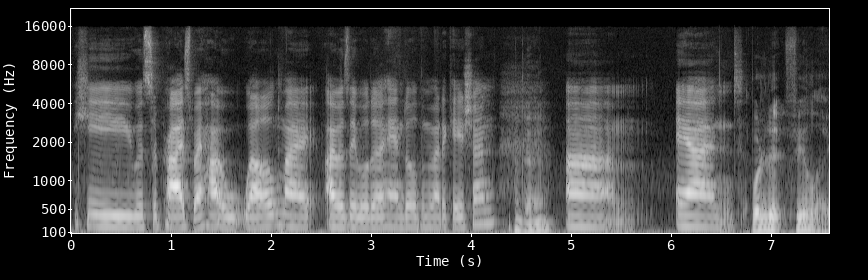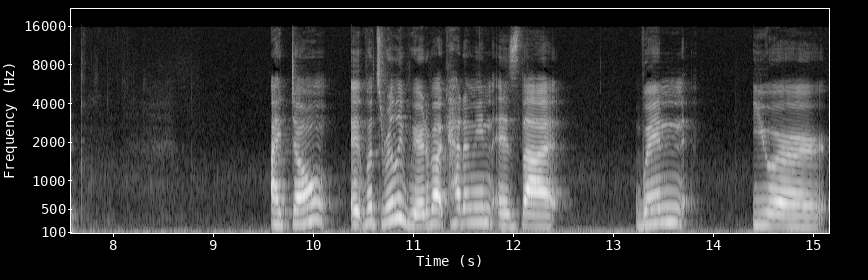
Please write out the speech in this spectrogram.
he was surprised by how well my I was able to handle the medication, Okay. um, and What did it feel like? I don't. It, what's really weird about ketamine is that when you are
